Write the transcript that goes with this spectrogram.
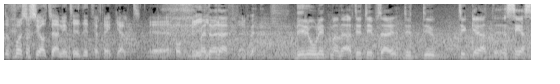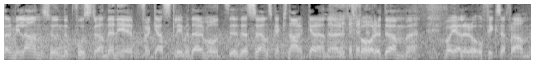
de, får en social träning tidigt helt enkelt. eh, Och blir Vänta, vänta. Det är roligt man, att du typ så här, du, du tycker att Cesar Milans hunduppfostran den är förkastlig. Men däremot eh, den svenska knarkaren är ett föredöme vad gäller att- fixa fram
